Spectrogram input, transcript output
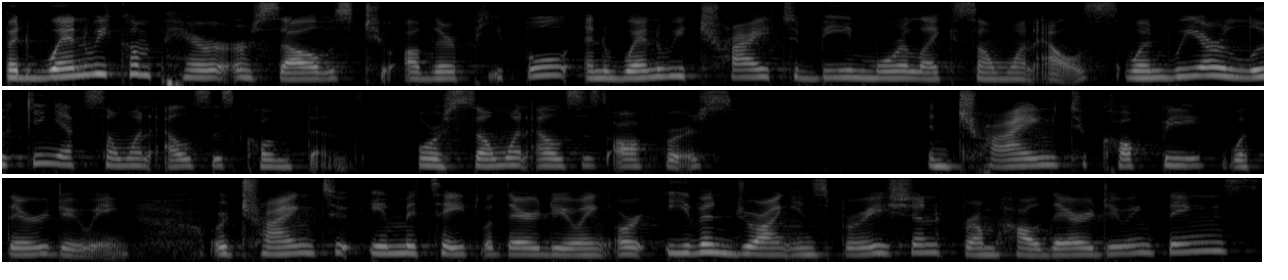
But when we compare ourselves to other people and when we try to be more like someone else, when we are looking at someone else's content or someone else's offers, and trying to copy what they're doing or trying to imitate what they're doing or even drawing inspiration from how they're doing things,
